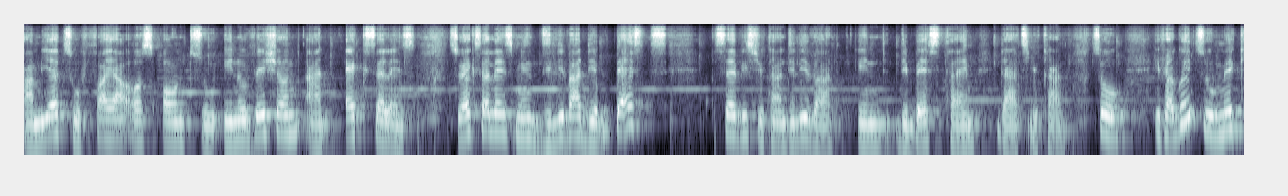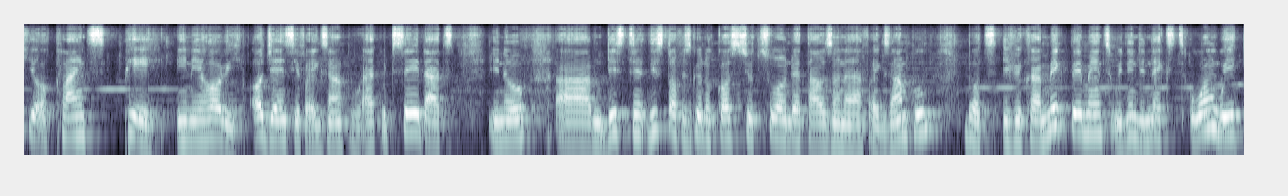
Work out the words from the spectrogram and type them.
i'm here to fire us on to innovation and excellence so excellence means deliver the best service you can deliver in the best time that you can. So, if you're going to make your clients pay in a hurry, urgency, for example, I could say that you know um, this th- this stuff is going to cost you two hundred thousand for example. But if you can make payments within the next one week,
